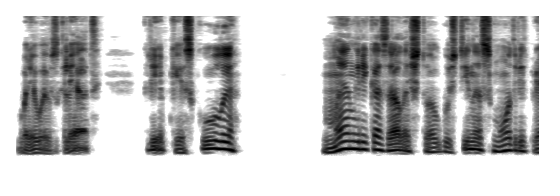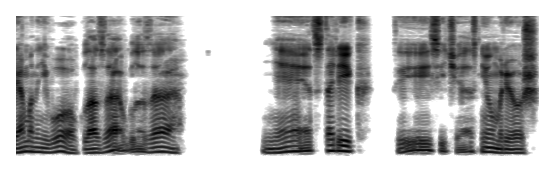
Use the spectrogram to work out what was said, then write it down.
волевой взгляд, крепкие скулы, Мэнгри казалось, что Августина смотрит прямо на него, в глаза в глаза. «Нет, старик, ты сейчас не умрешь.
